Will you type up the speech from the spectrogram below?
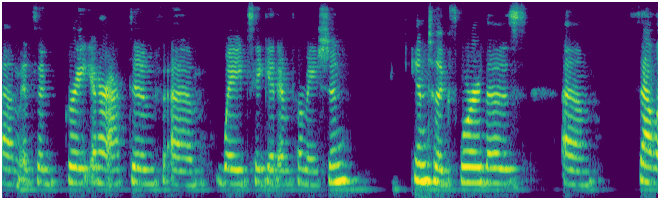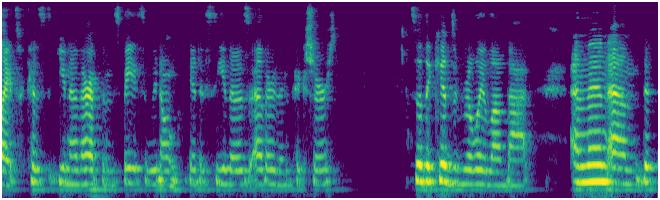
Um, it's a great interactive um, way to get information and to explore those um, satellites because you know they're up in space and we don't get to see those other than pictures. So the kids really love that. And then the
